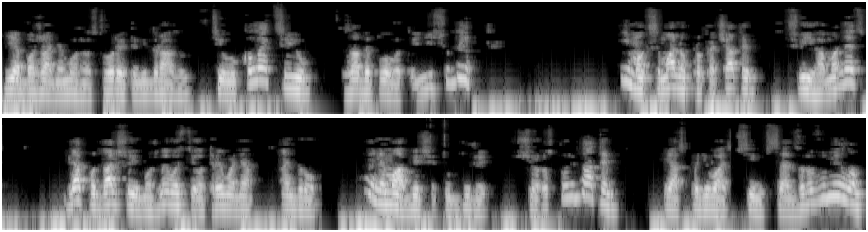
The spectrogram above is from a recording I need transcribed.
є бажання, можна створити відразу цілу колекцію, задепловити її сюди і максимально прокачати свій гаманець для подальшої можливості отримання андроп. Ну нема більше тут дуже що розповідати. Я сподіваюся, всім все зрозуміло.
